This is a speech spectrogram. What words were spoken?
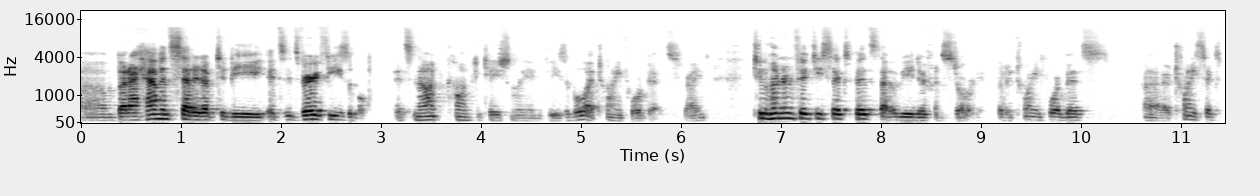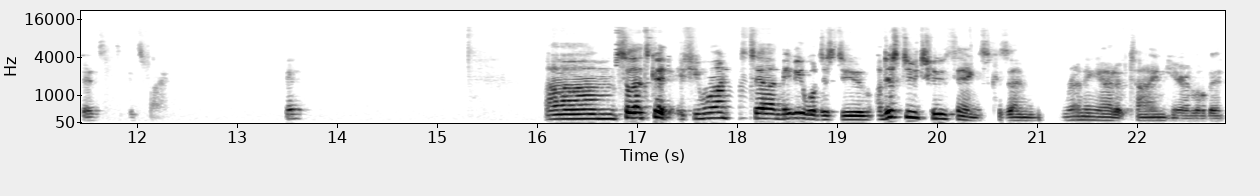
Um, but I haven't set it up to be. It's it's very feasible. It's not computationally infeasible at 24 bits, right? 256 bits, that would be a different story. But at 24 bits, uh, 26 bits, it's fine. Okay. Um, so that's good. If you want, uh, maybe we'll just do, I'll just do two things because I'm running out of time here a little bit.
